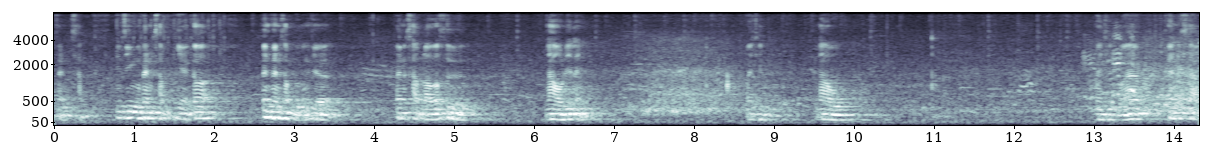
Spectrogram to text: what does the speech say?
แฟนคลับ จริงๆแฟนคลับเฮียก็เป็นแฟนคลับหนูตั้งเยอะแฟนคลับเราก็คือเรานี่แหละหมายถึงเราหมายถึงว่าแฟนคลับ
